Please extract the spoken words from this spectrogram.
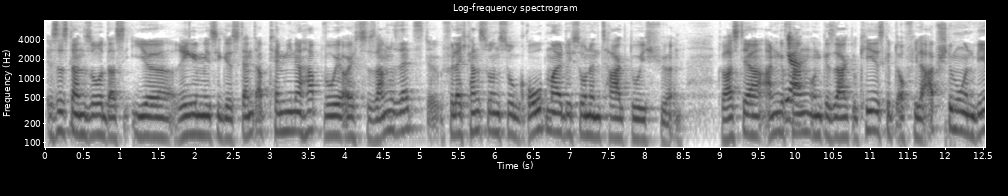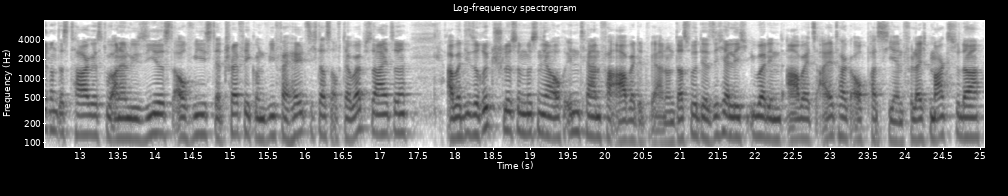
ist es dann so, dass ihr regelmäßige Stand-up-Termine habt, wo ihr euch zusammensetzt? Vielleicht kannst du uns so grob mal durch so einen Tag durchführen. Du hast ja angefangen ja. und gesagt, okay, es gibt auch viele Abstimmungen während des Tages. Du analysierst auch, wie ist der Traffic und wie verhält sich das auf der Webseite. Aber diese Rückschlüsse müssen ja auch intern verarbeitet werden. Und das wird ja sicherlich über den Arbeitsalltag auch passieren. Vielleicht magst du da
